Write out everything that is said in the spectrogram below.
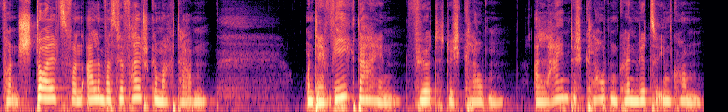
von Stolz, von allem, was wir falsch gemacht haben. Und der Weg dahin führt durch Glauben. Allein durch Glauben können wir zu ihm kommen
